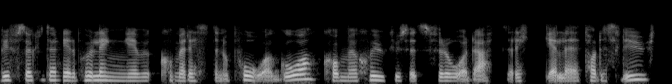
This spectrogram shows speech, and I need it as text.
Vi försöker ta reda på hur länge kommer resten att pågå? Kommer sjukhusets förråd att räcka eller tar det slut?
